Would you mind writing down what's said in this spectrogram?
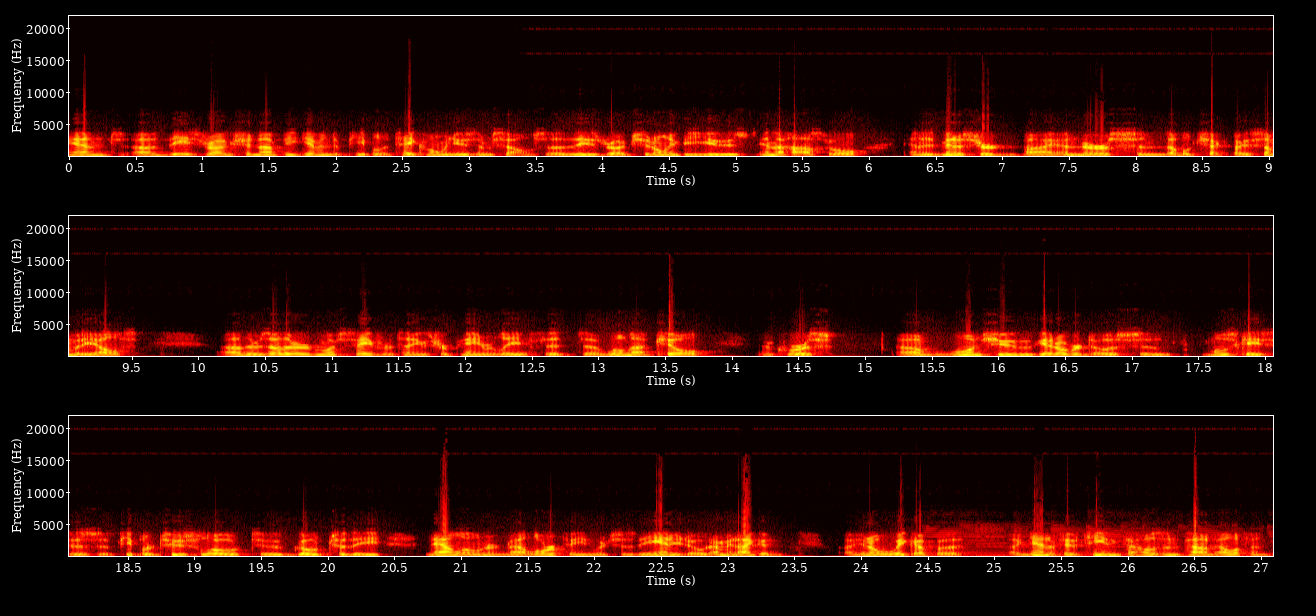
and uh, these drugs should not be given to people to take home and use themselves. Uh, these drugs should only be used in the hospital and administered by a nurse and double checked by somebody else. Uh, there's other much safer things for pain relief that uh, will not kill. And of course, um, once you get overdosed, in most cases, uh, people are too slow to go to the nalone or nalorphine, which is the antidote. I mean, I could, uh, you know, wake up a again a 15,000 pound elephant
